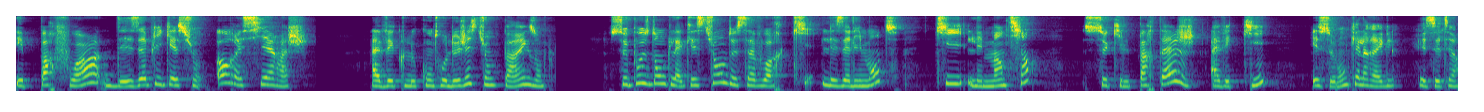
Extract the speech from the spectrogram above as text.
Et parfois des applications hors SIRH, avec le contrôle de gestion par exemple. Se pose donc la question de savoir qui les alimente, qui les maintient, ce qu'ils partagent, avec qui, et selon quelles règles, etc.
